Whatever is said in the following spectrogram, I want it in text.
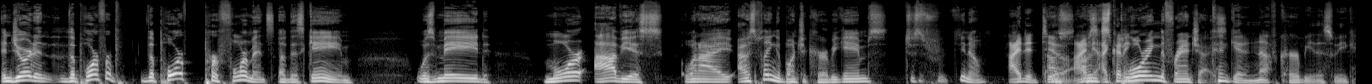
And Jordan, the poor for, the poor performance of this game was made more obvious when I I was playing a bunch of Kirby games. Just for, you know, I did too. I was, I, I was I exploring the franchise, couldn't get enough Kirby this week.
